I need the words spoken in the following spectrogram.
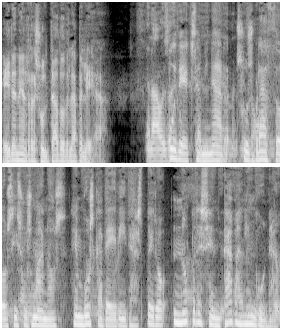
eran el resultado de la pelea. Pude examinar sus brazos y sus manos en busca de heridas, pero no presentaba ninguna.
